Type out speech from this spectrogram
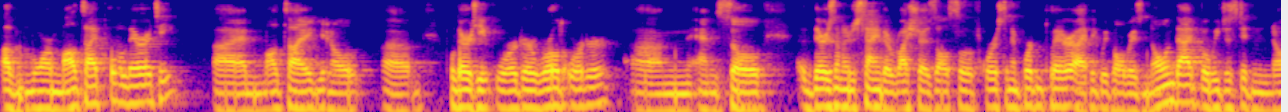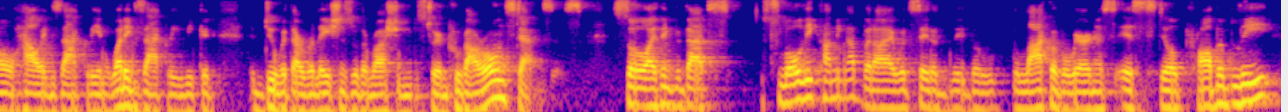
of more multipolarity uh, and multi, you know, uh, polarity order, world order. Um, and so there's an understanding that Russia is also, of course, an important player. I think we've always known that, but we just didn't know how exactly and what exactly we could do with our relations with the Russians to improve our own stances. So I think that that's slowly coming up, but I would say that the, the, the lack of awareness is still probably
